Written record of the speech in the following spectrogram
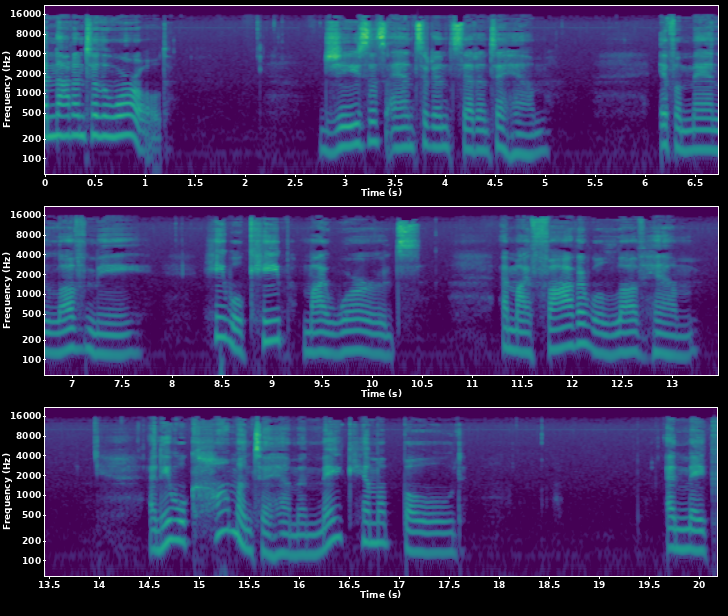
and not unto the world? Jesus answered and said unto him, If a man love me, he will keep my words, and my Father will love him. And he will come unto him and make him abode, and make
